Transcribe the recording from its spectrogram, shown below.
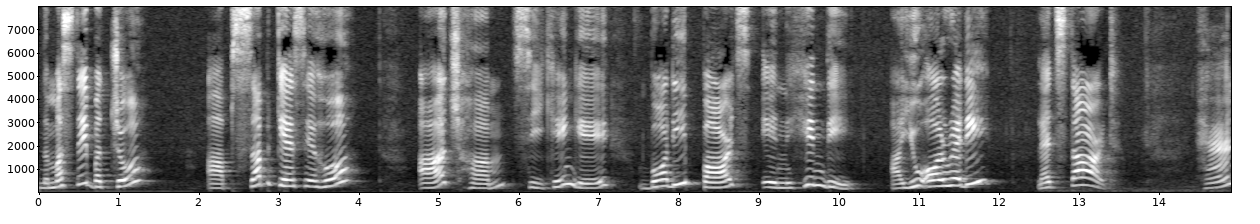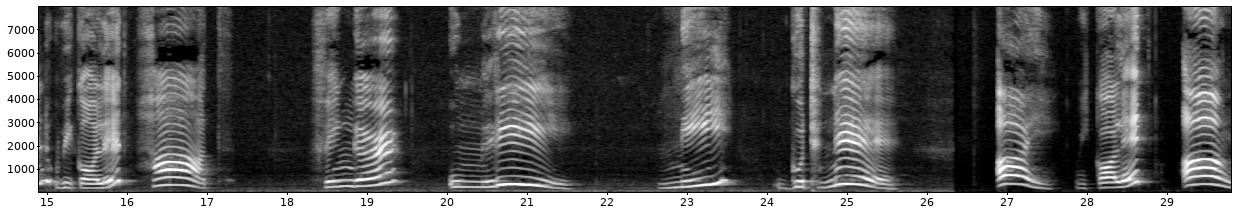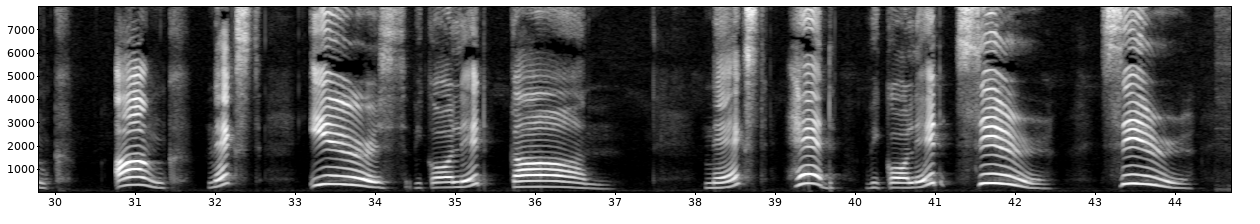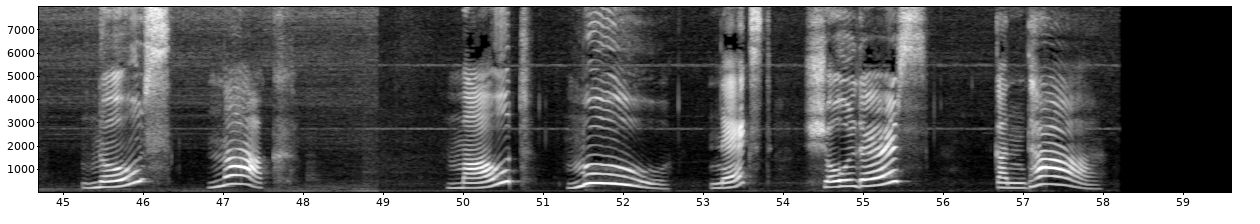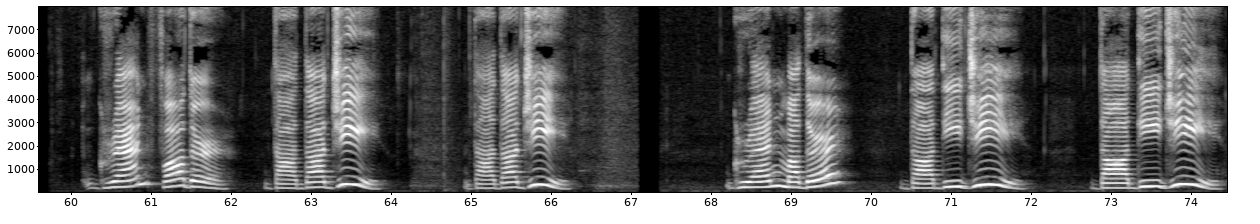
नमस्ते बच्चों, आप सब कैसे हो? आज हम सीखेंगे body parts in Hindi are you all ready start hand we call it haath. Finger ungli. Knee ghutne. Eye we call it Ankh. Ankh. Next, ears. We call it kan. Next, head. We call it sir. Sir. Nose, nak. Mouth, moo. Next, shoulders, kandha grandfather dadaji dadaji. Grandmother dadiji dadiji.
